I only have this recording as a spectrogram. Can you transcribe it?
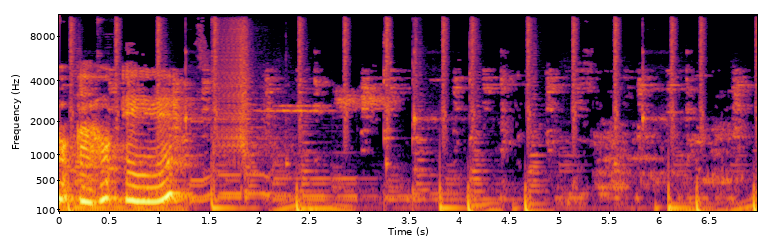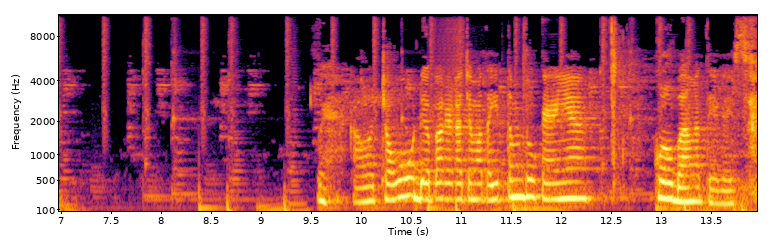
Ho ah ho eh. Wah, kalau cowok udah pakai kacamata hitam tuh kayaknya cool banget ya guys.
